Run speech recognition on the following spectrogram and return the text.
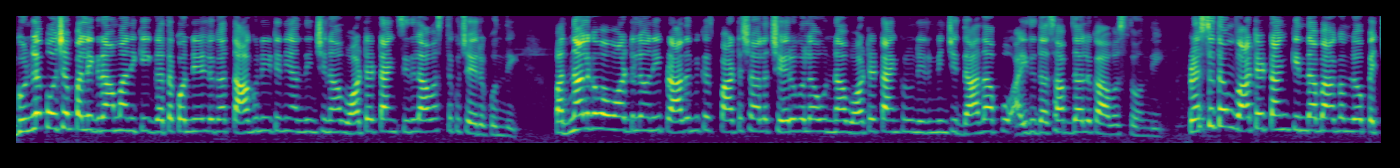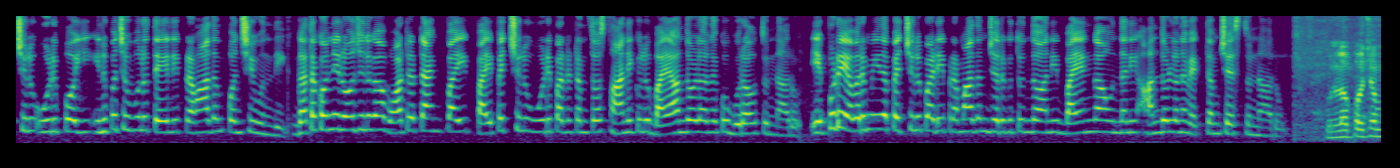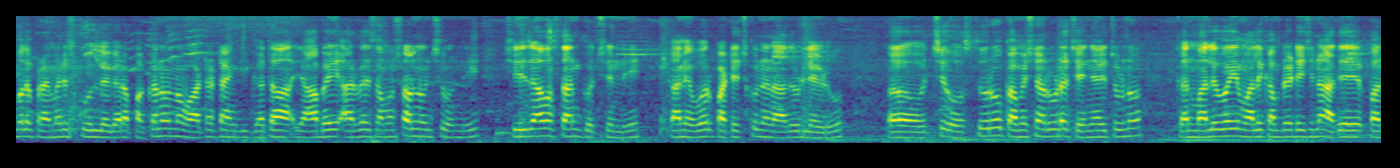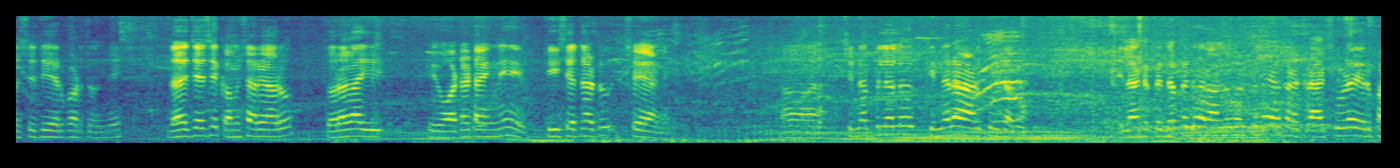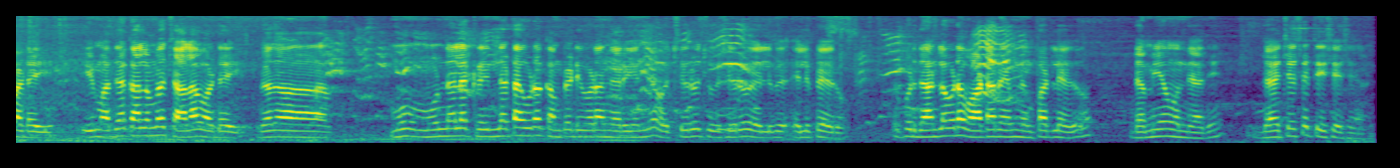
గుండ్లపోచంపల్లి గ్రామానికి గత కొన్నేళ్ళుగా తాగునీటిని అందించిన వాటర్ ట్యాంక్ శిథిలావస్థకు చేరుకుంది. పద్నాలుగవ వార్డులోని ప్రాథమిక పాఠశాల చేరువలో ఉన్న వాటర్ ట్యాంకును నిర్మించి దాదాపు ఐదు దశాబ్దాలు కావస్తోంది ప్రస్తుతం వాటర్ ట్యాంక్ కింద భాగంలో పెచ్చులు ఊడిపోయి ఇనుప చెవులు తేలి ప్రమాదం పొంచి ఉంది. గత కొన్ని రోజులుగా వాటర్ ట్యాంక్ పై పై పెచ్చులు ఊడిపడటంతో స్థానికులు భయాందోళనకు గురవుతున్నారు. ఎప్పుడు ఎవరి మీద పెచ్చులు పడి ప్రమాదం జరుగుతుందో అని భయంగా ఉందని ఆందోళన వ్యక్తం చేస్తున్నారు. గుండ్లపోచంపల్లి ప్రైమరీ స్కూల్ దగ్గర పక్కన ఉన్న వాటర్ ట్యాంక్ గత యాభై అరవై సంవత్సరాల నుంచి ఉంది. శిథిలావస్థానికి వచ్చింది కానీ ఎవరు పట్టించుకునే నాదుడు లేడు. వచ్చి వస్తురు కమిషనర్ కూడా చేంజ్ అవుతుండు. కానీ మళ్ళీ పోయి మళ్ళీ కంప్లైంట్ ఇచ్చినా అదే పరిస్థితి ఏర్పడుతుంది. దయచేసి కమిషనర్ గారు త్వరగా ఈ ఈ వాటర్ ట్యాంక్ని తీసేటట్టు చేయండి. చిన్నపిల్లలు కిందనే ఆడుకుంటారు. ఇలాంటి పెద్ద పెద్ద రాళ్ళు పడుతున్నాయి అక్కడ క్రాక్స్ కూడా ఏర్పడ్డాయి. ఈ మధ్యకాలంలో చాలా పడ్డాయి. గత మూ మూడు నెలల క్రిందట కూడా కంప్లీట్ ఇవ్వడం జరిగింది. వచ్చిర్రు చూసిర్రు వెళ్ళి వెళ్ళిపోయారు. ఇప్పుడు దాంట్లో కూడా వాటర్ ఏం నింపట్లేదు. డమ్యం ఉంది అది. దయచేసి తీసేసేయండి.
